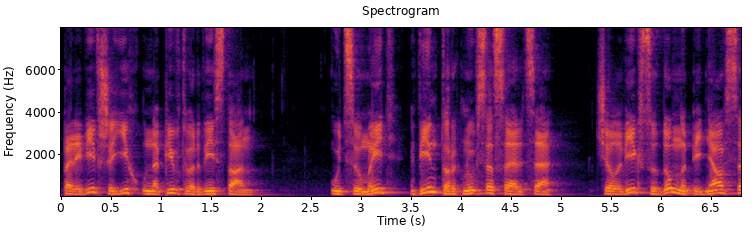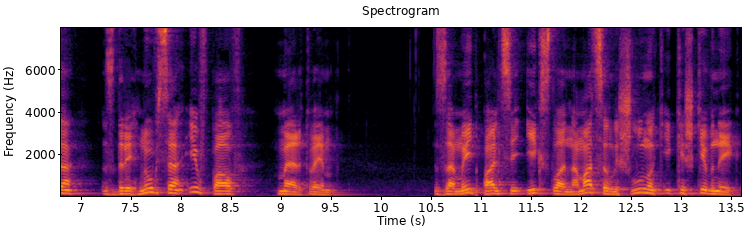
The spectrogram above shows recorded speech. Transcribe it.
перевівши їх у напівтвердий стан. У цю мить він торкнувся серця. Чоловік судомно піднявся, здригнувся і впав мертвим. За мить пальці Іксла намацали шлунок і кишківник.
